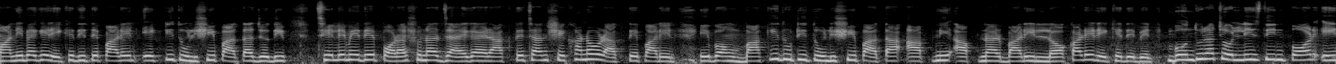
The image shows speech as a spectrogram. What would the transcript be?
মানি ব্যাগে রেখে দিতে পারেন। একটি তুলসী পাতা যদি ছেলে মেয়েদের পড়াশোনার জায়গায় রাখতে চান, সেখানেও রাখতে পারেন এবং বাকি দুটি তুলসী পাতা আপনি আপনার বাড়ির লকারে রেখে দেবেন। বন্ধুরা, চল্লিশ দিন পর এই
